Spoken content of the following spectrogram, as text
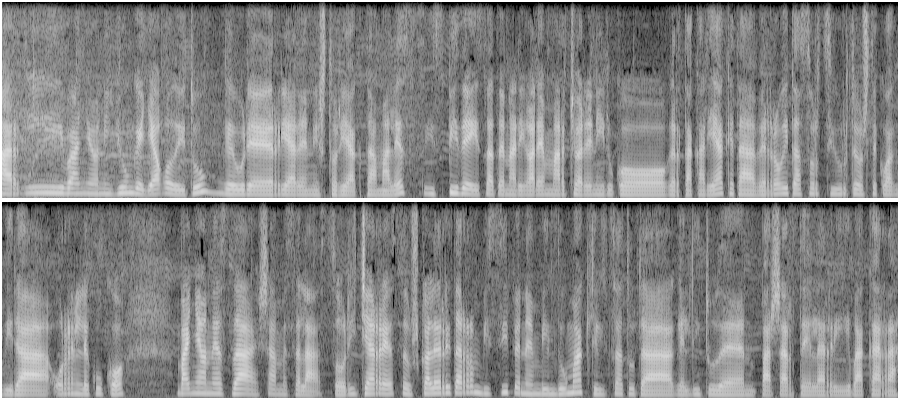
Argi baino ilun gehiago ditu geure herriaren historiak tamalez, izpide izaten ari garen martxoaren iruko gertakariak eta berrogeita zortzi urte ostekoak dira horren lekuko, baina honez da, esan bezala, zoritxarrez Euskal Herritarron bizipenen bildumak hiltzatuta gelditu den pasarte larri bakarra.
